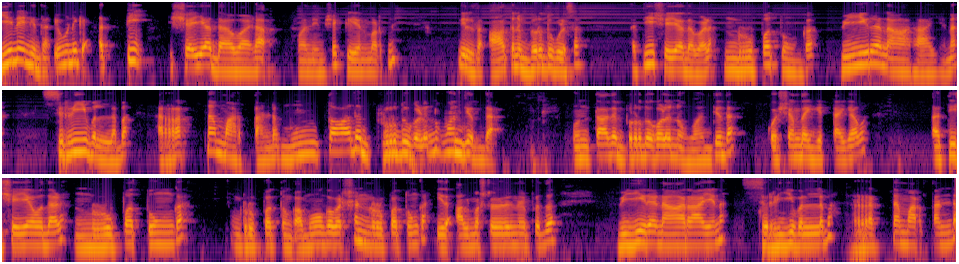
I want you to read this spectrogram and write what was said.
ಏನೇನಿದ್ದ ಇವನಿಗೆ ಅತಿಶಯದವಳ ಒಂದು ನಿಮಿಷ ಕ್ಲಿಯರ್ ಮಾಡ್ತೀನಿ. ಇಲ್ಲದ ಆತನ ಬಿರುದುಗಳು ಸಹ ಅತಿಶಯದವಳ ನೃಪತುಂಗ, ವೀರನಾರಾಯಣ, ಶ್ರೀವಲ್ಲಭ ರತ್ನ ಮಾರ್ತಾಂಡ ಮುಂತಾದ ಬಿರುದುಗಳನ್ನು ಹೊಂದಿದ್ದ. ಮುಂತಾದ ಬಿರುದುಗಳನ್ನು ಹೊಂದಿದ ಕ್ವಶನ್ದಾಗ ಇಟ್ಟಾಗ್ಯಾವ. ಅತಿಶಯವಾದಾಳ ನೃಪತುಂಗ ನೃಪತುಂಗ, ಅಮೋಘ ವರ್ಷ, ನೃಪತುಂಗ, ಇದು ಆಲ್ಮೋಸ್ಟ್ ನೆನಪಿದ ವೀರನಾರಾಯಣ, ಶ್ರೀವಲ್ಲಭ ರತ್ನ ಮಾರ್ತಂಡ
